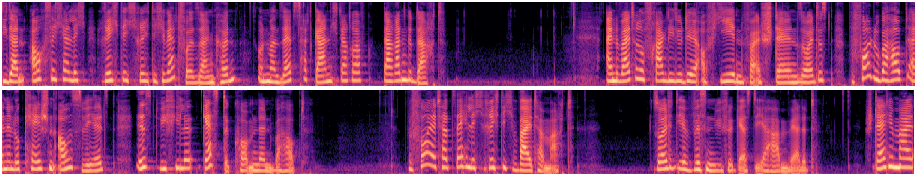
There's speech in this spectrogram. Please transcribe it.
die dann auch sicherlich richtig, richtig wertvoll sein können und man selbst hat gar nicht darauf, daran gedacht. Eine weitere Frage, die du dir auf jeden Fall stellen solltest, bevor du überhaupt eine Location auswählst, ist, wie viele Gäste kommen denn überhaupt? Bevor ihr tatsächlich richtig weitermacht, solltet ihr wissen, wie viele Gäste ihr haben werdet. Stell dir mal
